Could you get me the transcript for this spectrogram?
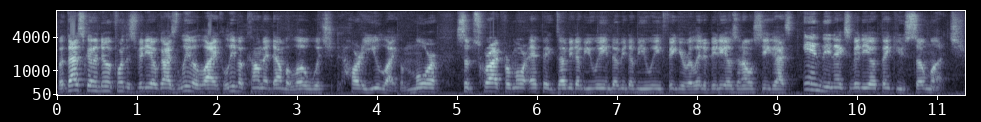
But that's going to do it for this video, guys. Leave a like. Leave a comment down below which Hardy you like more. Subscribe for more epic WWE and WWE figure-related videos. And I will see you guys in the next video. Thank you so much.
